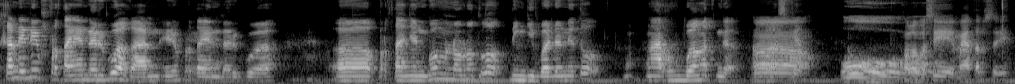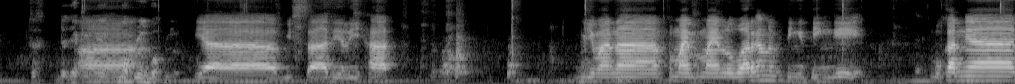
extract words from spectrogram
kan ini pertanyaan dari gua kan ini pertanyaan dari gua Eh pertanyaan gua menurut lo tinggi badan itu ngaruh banget nggak ke Eh, basket oh Kalau gue sih meter sih. terus jadi Ah. bob dulu bob dulu Ya bisa dilihat gimana pemain-pemain luar kan lebih tinggi-tinggi. Bukannya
